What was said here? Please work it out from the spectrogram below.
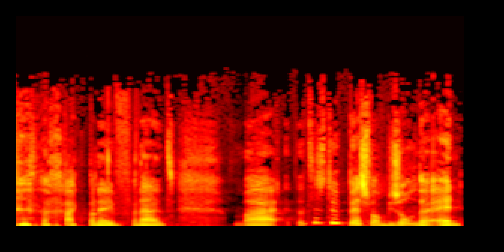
Daar ga ik dan even vanuit. Maar dat is natuurlijk best wel bijzonder. En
